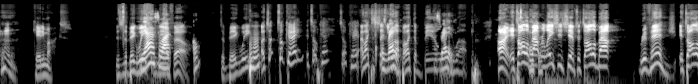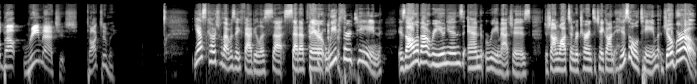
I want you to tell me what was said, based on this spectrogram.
Katie Mox. This is a big week yes, in the well, NFL. Oh. It's a big week. Mm-hmm. It's, it's, okay. It's okay. It's okay. I like to set you ready. up. I like to build you up. All right. It's all about relationships. It's all about revenge. It's all about rematches. Talk to me. Yes, coach. Well, that was a fabulous uh, setup there. Week 13 is all about reunions and rematches. Deshaun Watson returns to take on his old team. Joe Burrow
